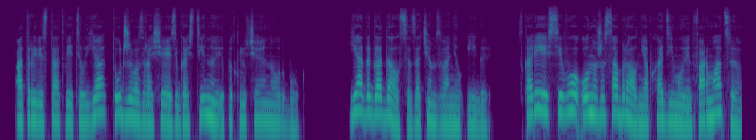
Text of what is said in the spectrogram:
— отрывисто ответил я, тут же возвращаясь в гостиную и подключая ноутбук. Я догадался, зачем звонил Игорь. Скорее всего, он уже собрал необходимую информацию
